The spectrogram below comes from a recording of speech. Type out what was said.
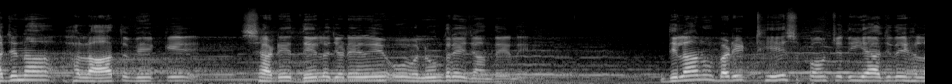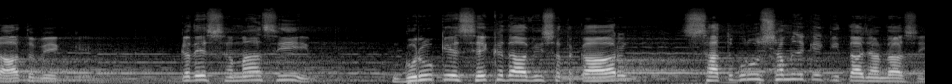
ਅੱਜ ਨਾ ਹਾਲਾਤ ਵੇਖ ਕੇ ਸਾਡੇ ਦਿਲ ਜਿਹੜੇ ਨੇ ਉਹ ਵਲੂੰਦਰੇ ਜਾਂਦੇ ਨੇ। ਦਿਲਾਂ ਨੂੰ ਬੜੀ ਠੇਸ ਪਹੁੰਚਦੀ ਹੈ ਅੱਜ ਦੇ ਹਾਲਾਤ ਵੇਖ ਕੇ। ਕਦੇ ਸਮਾਂ ਸੀ ਗੁਰੂ ਕੇ ਸਿੱਖ ਦਾ ਵੀ ਸਤਕਾਰ ਸਤਿਗੁਰੂ ਸਮਝ ਕੇ ਕੀਤਾ ਜਾਂਦਾ ਸੀ।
